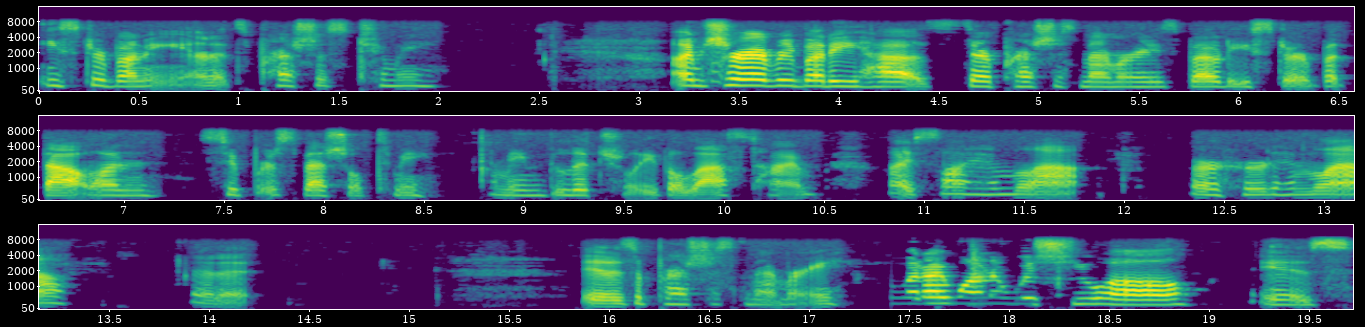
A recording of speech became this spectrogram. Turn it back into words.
Easter bunny, and it's precious to me. I'm sure everybody has their precious memories about Easter, but that one super special to me. I mean, literally the last time I saw him laugh or heard him laugh, and it it is a precious memory. What I want to wish you all is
